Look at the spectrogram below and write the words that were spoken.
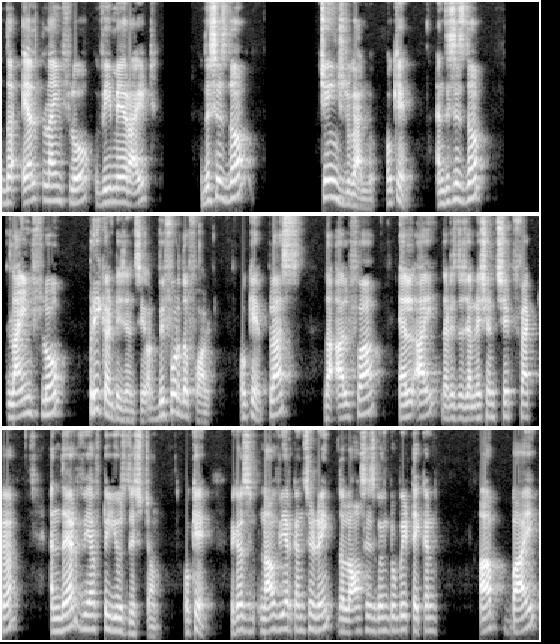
the lth line flow we may write this is the changed value. Okay, and this is the line flow pre-contingency or before the fault. Okay. Plus the alpha li that is the generation shift factor and there we have to use this term. Okay because now we are considering the loss is going to be taken up by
